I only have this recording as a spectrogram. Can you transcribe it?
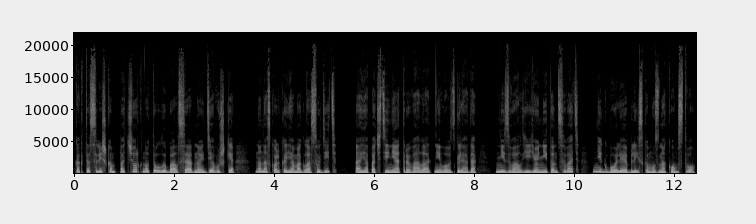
Как-то слишком подчеркнуто улыбался одной девушке — но, насколько я могла судить, а я почти не отрывала от него взгляда, не звал ее ни танцевать, ни к более близкому знакомству.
